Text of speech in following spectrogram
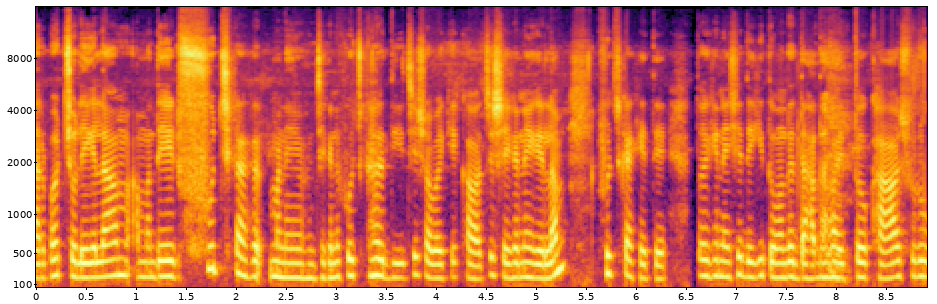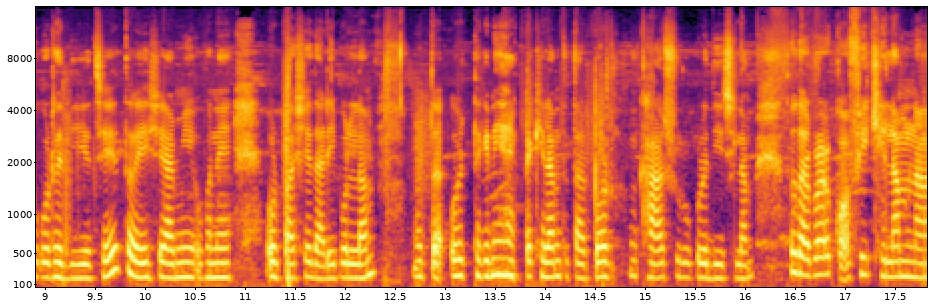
তারপর চলে গেলাম আমাদের ফুচকা মানে যেখানে ফুচকা দিয়েছে, সবাইকে খাওয়াচ্ছে, সেখানে গেলাম ফুচকা খেতে। তো এখানে এসে দেখি তোমাদের দাদা ভাই তো খাওয়া শুরু করে দিয়েছে। তো এসে আমি ওখানে ওর পাশে দাঁড়িয়ে পড়লাম। ওর থেকে নিয়ে একটা খেলাম, তো তারপর খাওয়া শুরু করে দিয়েছিলাম। তো তারপর আর কফি খেলাম না।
